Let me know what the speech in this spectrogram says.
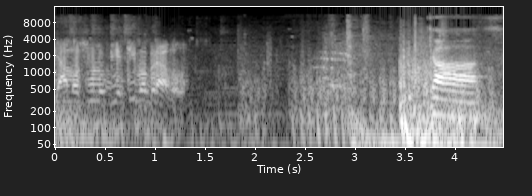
Siamo sull'obiettivo Bravo. Cazzo.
